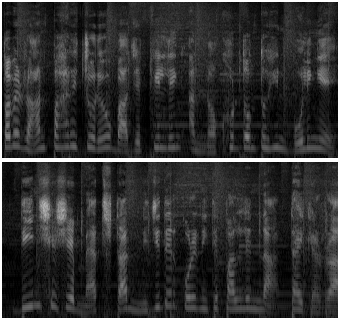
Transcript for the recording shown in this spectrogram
তবে রান পাহাড়ে চড়েও বাজে ফিল্ডিং আর নখরদন্তহীন বোলিংয়ে দিন শেষে ম্যাচটা নিজেদের করে নিতে পারলেন না টাইগাররা।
